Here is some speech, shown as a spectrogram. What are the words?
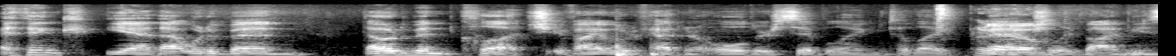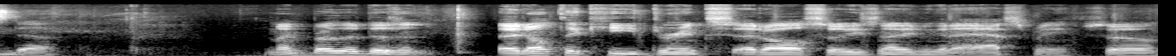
I think yeah, that would have been that would have been clutch if I would have had an older sibling to like Yeah. actually buy me Mhm. stuff. My brother doesn't. I don't think he drinks at all, so he's not even gonna ask me. So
